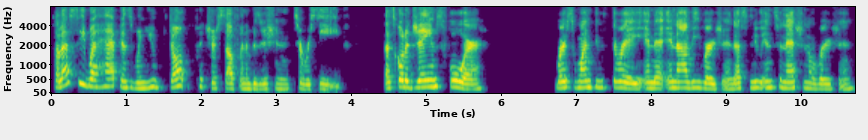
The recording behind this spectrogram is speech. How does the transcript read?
So let's see what happens when you don't put yourself in a position to receive. Let's go to James 4, verse 1 through 3 in the NIV version. That's New International Version.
